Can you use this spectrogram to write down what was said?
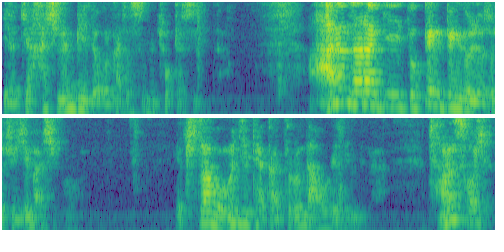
이렇게 하시는 미덕을 가졌으면 좋겠습니다. 아는 사람끼리 또 뺑뺑이 돌려서 주지 마시고 주다 보면 이제 백화토로 나오게 됩니다. 저는 소시,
